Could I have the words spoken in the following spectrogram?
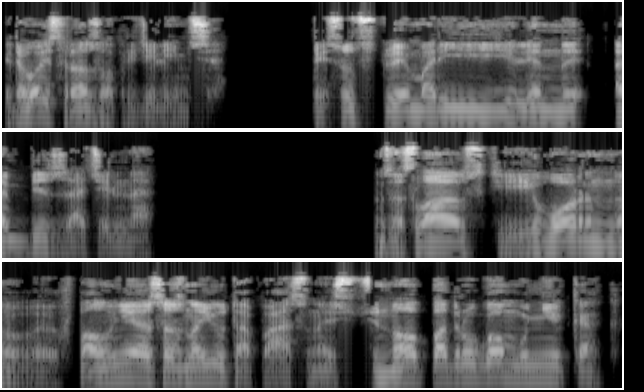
И давай сразу определимся. Присутствие Марии и Елены обязательно. Заславский и Вороновы вполне осознают опасность, но по-другому никак.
